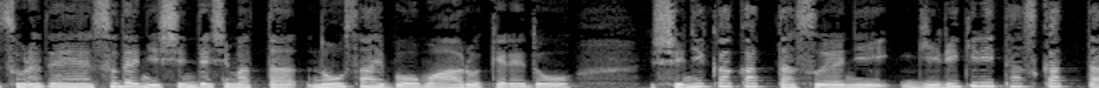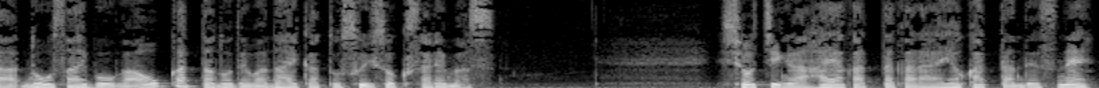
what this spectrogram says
それですでに死んでしまった脳細胞もあるけれど死にかかった末にギリギリ助かった脳細胞が多かったのではないかと推測されます。処置が早かったから良かったんですね。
